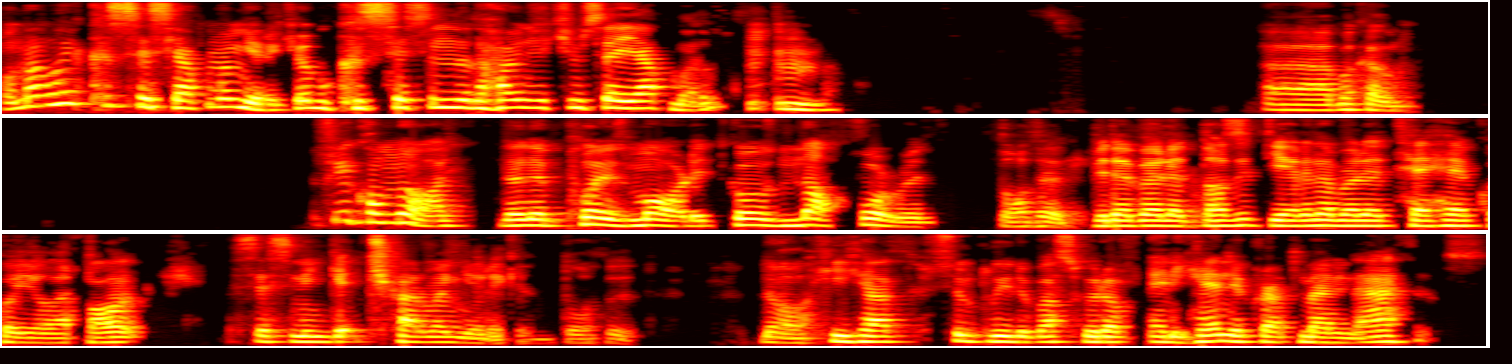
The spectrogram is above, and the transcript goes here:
ondan dolayı kız sesi yapmam gerekiyor. Bu kız sesini de daha önce kimseye yapmadım. Aa, bakalım. If you come now, then it plays more. It goes not forward. Does it. Bir de böyle does it yerine böyle th koyuyorlar falan. Sesini çıkarman gerekiyor. Does it. No, he has simply the best wit of any handicraft man in Athens.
